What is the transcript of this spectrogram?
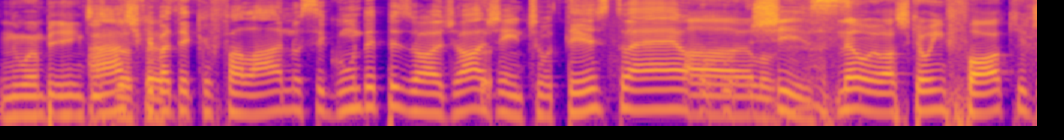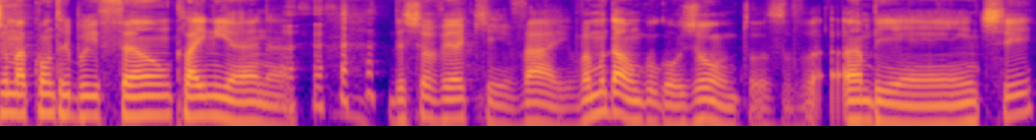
no ambiente ah, Acho que vai ter que falar no segundo episódio. Ó, oh, gente, o texto é ah, o, o X. Não, eu acho que é o enfoque de uma contribuição kleiniana. Deixa eu ver aqui, vai. Vamos dar um Google juntos? Ambiente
